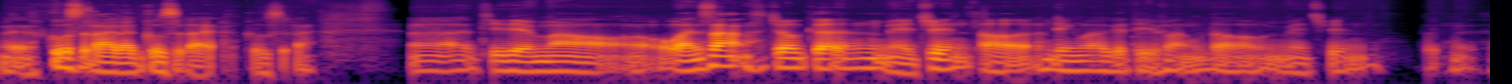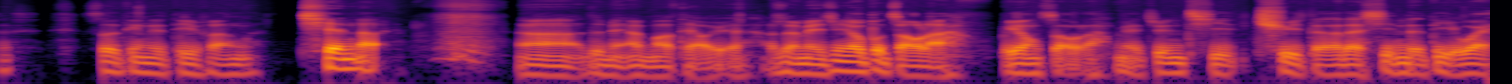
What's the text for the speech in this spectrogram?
呃，故事来了，故事来了，故事来，呃，吉田茂晚上就跟美军到另外一个地方，到美军设定的地方签了啊日美安保条约，他说美军又不走了，不用走了，美军取取得了新的地位。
